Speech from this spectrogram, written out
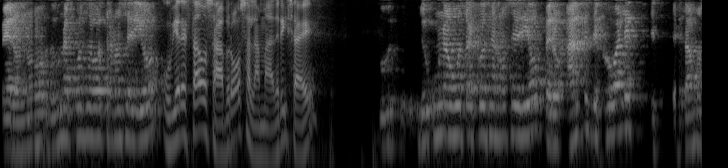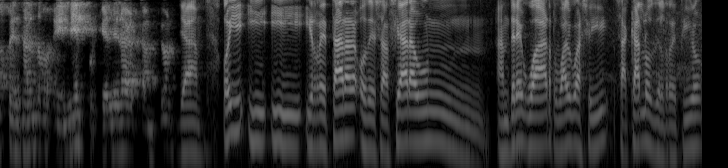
Pero no, de una cosa u otra no se dio. Hubiera estado sabrosa la madriza, ¿eh? de una u otra cosa no se dio, pero antes de Kovalev estábamos pensando en él porque él era el campeón. Ya. Oye, y, y, retar o desafiar a un André Ward o algo así, sacarlos del retiro.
